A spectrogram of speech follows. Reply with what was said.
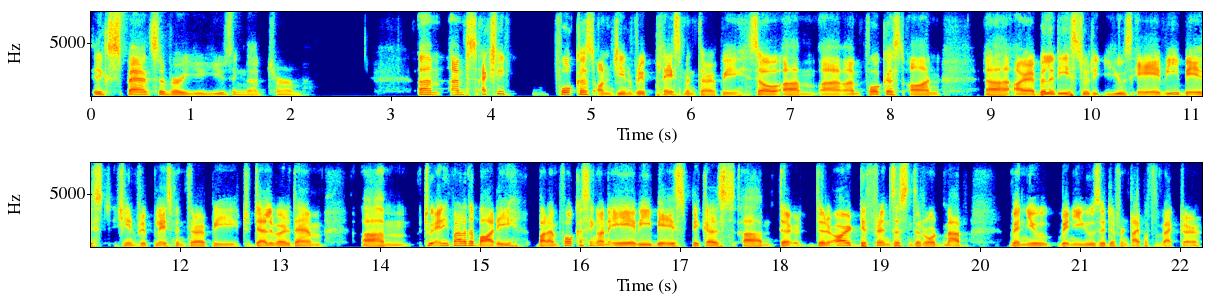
expansive are you using that term? Um, I'm actually focused on gene replacement therapy. So um, uh, I'm focused on uh, our abilities to use AAV-based gene replacement therapy to deliver them um, to any part of the body. But I'm focusing on AAV-based because um, there there are differences in the roadmap when you when you use a different type of vector.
